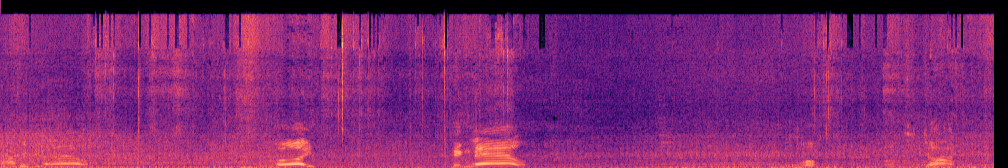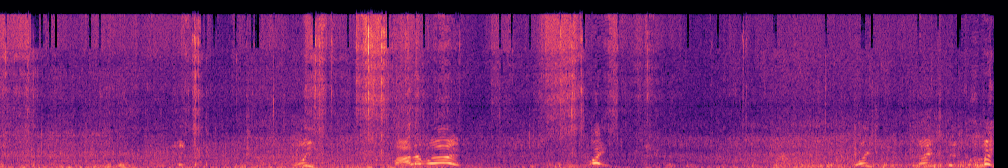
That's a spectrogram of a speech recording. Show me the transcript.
มาถึงแล้วโอ้ยถึงแล้วโอ้สุดยอด อุ้ย มาแล้วเว้ย โอ้ย โอ้ย เฮ้ย เฮ้ย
